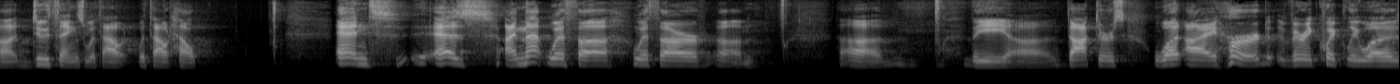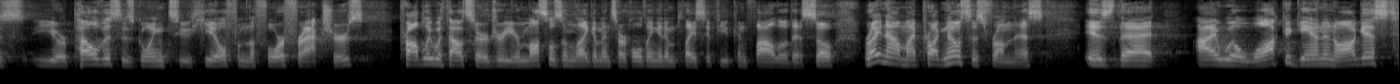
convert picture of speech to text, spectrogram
uh, do things without, without help. And as I met with, uh, with our um, uh, the uh, doctors, what I heard very quickly was your pelvis is going to heal from the four fractures, probably without surgery. Your muscles and ligaments are holding it in place if you can follow this. So, right now, my prognosis from this is that I will walk again in August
